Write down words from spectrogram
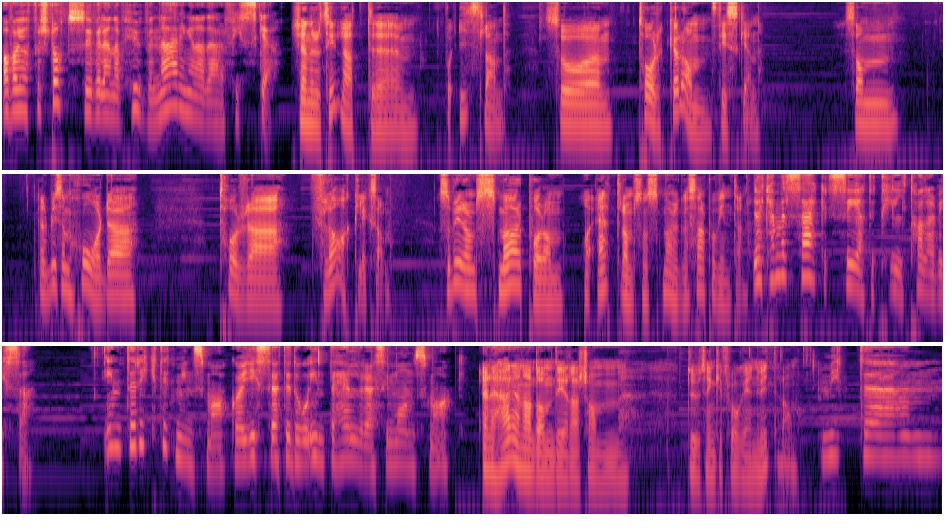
av vad jag förstått så är väl en av huvudnäringarna där fiske. Känner du till att eh, på Island så eh, torkar de fisken som... Det blir som hårda, torra flak liksom. Så blir de smör på dem och äter dem som smörgåsar på vintern. Jag kan väl säkert se att det tilltalar vissa. Inte riktigt min smak och jag gissar att det då inte heller är Simons smak. Är det här en av de delar som du tänker fråga inuiten om? Mitt ehm,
